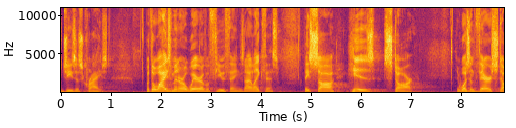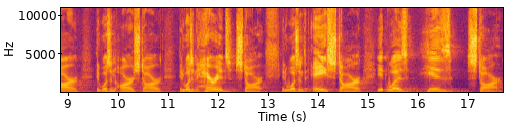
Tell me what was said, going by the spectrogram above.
Jesus Christ. But the wise men are aware of a few things, and I like this. They saw his star. It wasn't their star, it wasn't our star, it wasn't Herod's star, it wasn't a star, it was his star.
